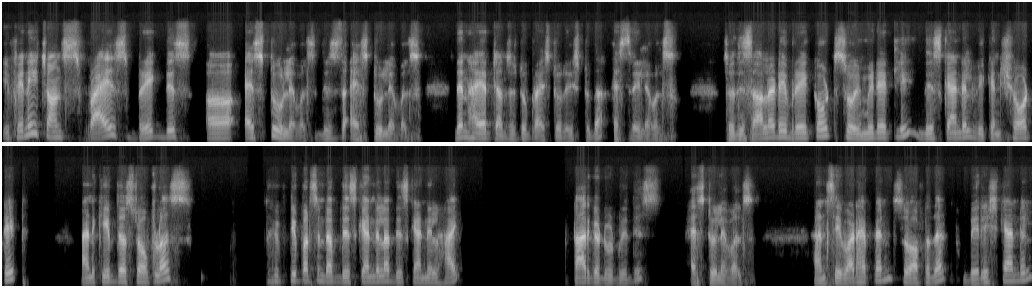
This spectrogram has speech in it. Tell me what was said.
if any chance price break this uh, S2 levels, this is the S2 levels, then higher chances to price to reach to the S3 levels. So this already breakout. So immediately this candle, we can short it and keep the stop loss 50% of this candle or this candle high target would be this S2 levels and see what happened. So after that bearish candle,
